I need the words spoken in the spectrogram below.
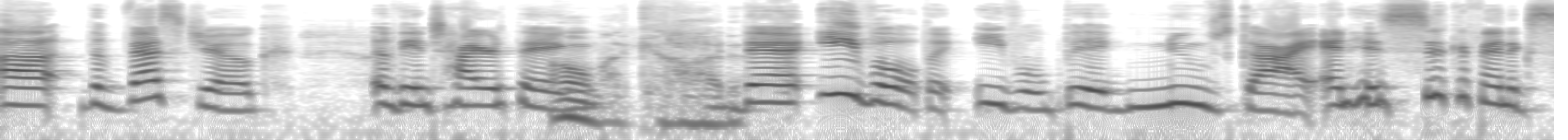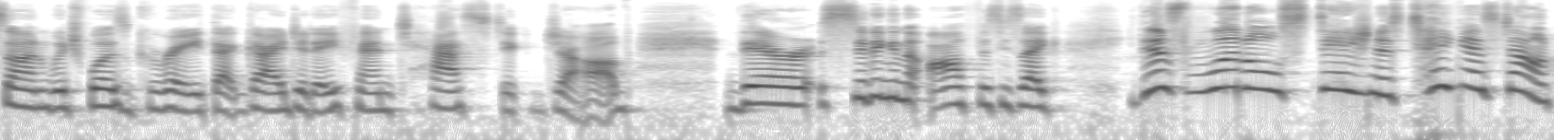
Uh, the best joke of the entire thing. Oh my god. The evil, the evil big news guy and his sycophantic son, which was great. That guy did a fantastic job. They're sitting in the office. He's like, This little station is taking us down.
